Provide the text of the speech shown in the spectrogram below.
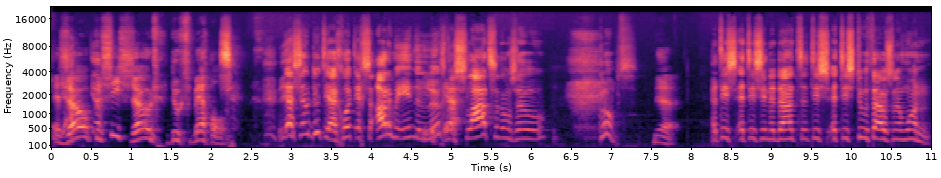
en zo, precies zo doet Mel. Ja, zo doet hij. Hij gooit echt zijn armen in de lucht en slaat ze dan zo. Klopt. Ja, Het is, het is inderdaad, het is, het is 2001.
